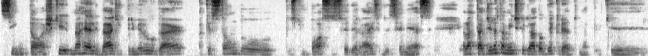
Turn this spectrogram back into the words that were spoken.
Sim, então, acho que na realidade, em primeiro lugar, a questão do, dos impostos federais e do ICMS, ela está diretamente ligada ao decreto, né? Porque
